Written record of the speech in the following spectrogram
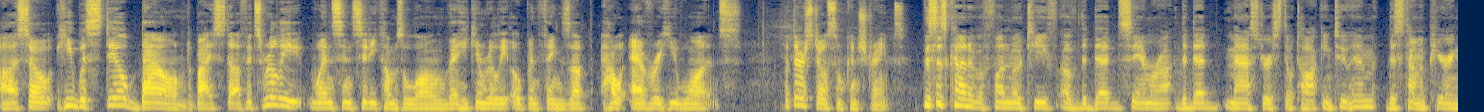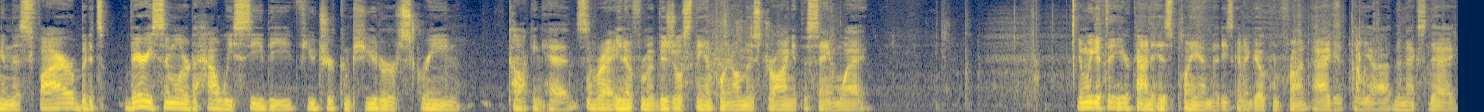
Uh, so he was still bound by stuff. It's really when Sin City comes along that he can really open things up however he wants. But there's still some constraints. This is kind of a fun motif of the dead samurai. The dead master is still talking to him, this time appearing in this fire, but it's very similar to how we see the future computer screen talking heads. Right. You know, from a visual standpoint, almost drawing it the same way. And we get to hear kind of his plan that he's going to go confront Agate the uh, the next day,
